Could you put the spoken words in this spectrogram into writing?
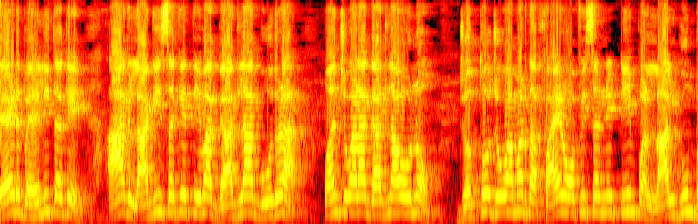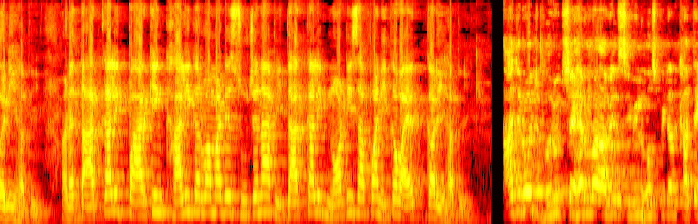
બેડ વહેલી તકે આગ લાગી શકે તેવા ગાદલા ગોદડા, પંચવાળા ગાદલાઓનો જથ્થો જોવા મળતા ફાયર ઓફિસરની ટીમ પણ લાલઘૂમ બની હતી અને તાત્કાલિક પાર્કિંગ ખાલી કરવા માટે સૂચના આપી તાત્કાલિક નોટિસ આપવાની કવાયત કરી હતી. આજ રોજ ભરૂચ શહેરમાં આવેલ સિવિલ હોસ્પિટલ ખાતે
